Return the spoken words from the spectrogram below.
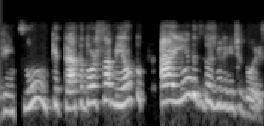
21, que trata do orçamento ainda de 2022,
